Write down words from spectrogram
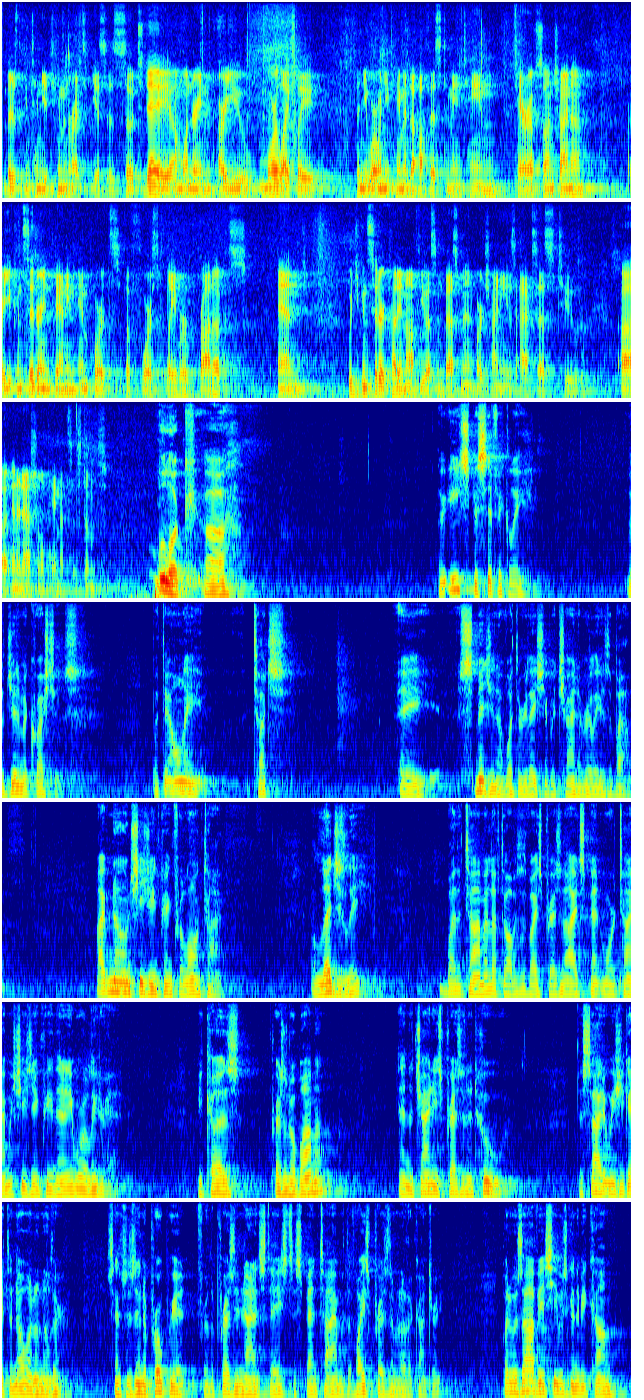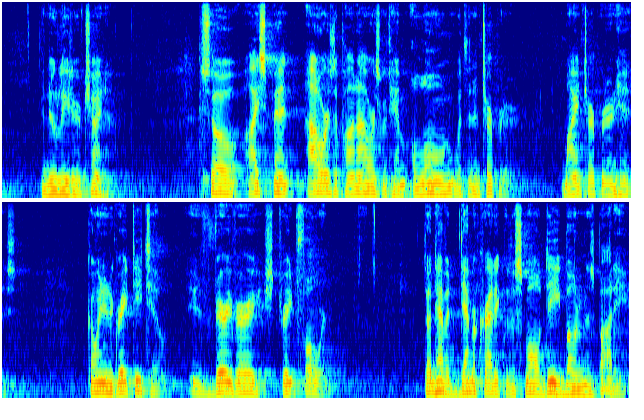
there's the continued human rights abuses. So today, I'm wondering, are you more likely than you were when you came into office to maintain tariffs on China? Are you considering banning imports of forced labor products? And would you consider cutting off U.S. investment or Chinese access to uh, international payment systems? Well, look, uh, they're each specifically legitimate questions, but they only touch a smidgen of what the relationship with China really is about. I've known Xi Jinping for a long time. Allegedly, by the time I left office as vice president, I had spent more time with Xi Jinping than any world leader had. Because President Obama and the Chinese President Hu decided we should get to know one another since it was inappropriate for the President of the United States to spend time with the Vice President of another country. But it was obvious he was going to become the new leader of China. So I spent hours upon hours with him alone with an interpreter, my interpreter and his, going into great detail. He's very, very straightforward. Doesn't have a democratic with a small d bone in his body,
